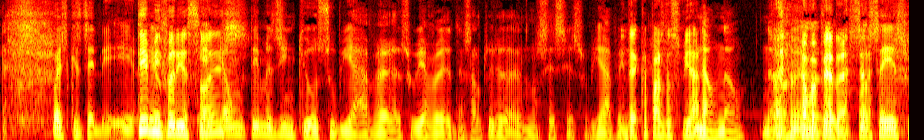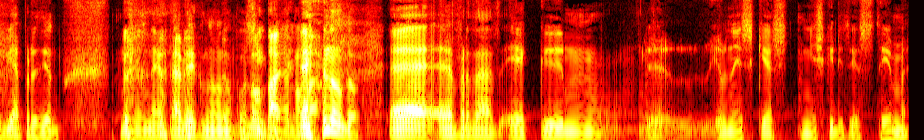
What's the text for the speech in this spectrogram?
pois, quer dizer, eu, tema eu, e variações. É, é, um temazinho que eu assobiava, assobiava nessa altura, não sei se assobiava. Ainda é capaz de assobiar? Não, não. não é uma pena. Só sei assobiar para dentro. Está a ver que não, não consigo. Não dá, não dá. não dou. Uh, a verdade é que. Hum, eu nem sequer tinha escrito esse tema.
